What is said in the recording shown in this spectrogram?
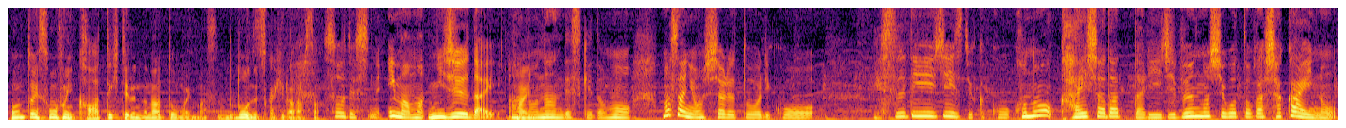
本当にそういうふうに変わってきてるんだなと思います。どうですか平原さん？そうですね。今まあ20代あの、なんですけどもまさにおっしゃる通りこう SDGs というかこうこの会社だったり自分の仕事が社会の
